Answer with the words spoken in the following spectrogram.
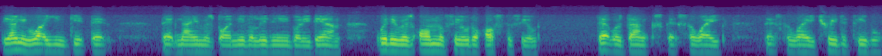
The only way you get that that name is by never letting anybody down, whether he was on the field or off the field that was Dunks. That's the way. That's the way he treated people,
